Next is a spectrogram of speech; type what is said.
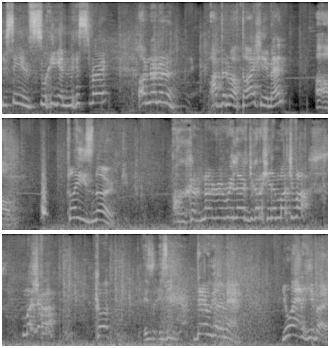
you see him swing and miss, bro? Oh, no, no, no. I better not die here, man. Uh-oh. Please, no. Oh, God, no, no, reload. You gotta hit him much of a... Much of a... Come on. Is, is he... There we go, man. You're out of here, bro.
